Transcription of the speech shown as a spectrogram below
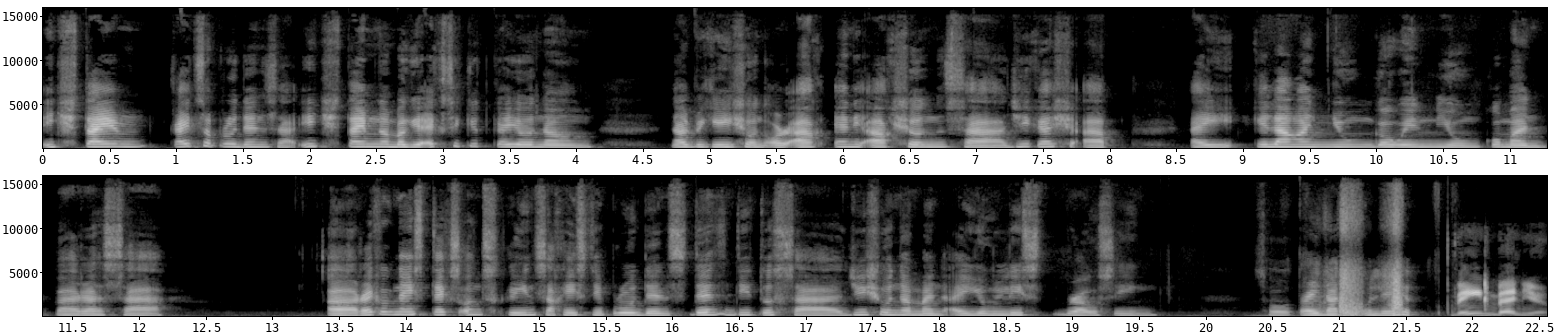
Each time, kahit sa Prudence ha, each time na mag execute kayo ng navigation or ac- any action sa Gcash app, ay kailangan yung gawin yung command para sa uh, recognize text on screen sa case ni Prudence. Then dito sa Gshow naman ay yung list browsing. So, try natin ulit. Main menu.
